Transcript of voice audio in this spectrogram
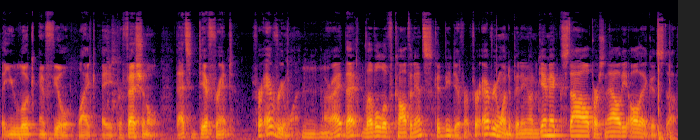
that you look and feel like a professional. That's different for everyone. Mm-hmm. All right, that level of confidence could be different for everyone depending on gimmick, style, personality, all that good stuff.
